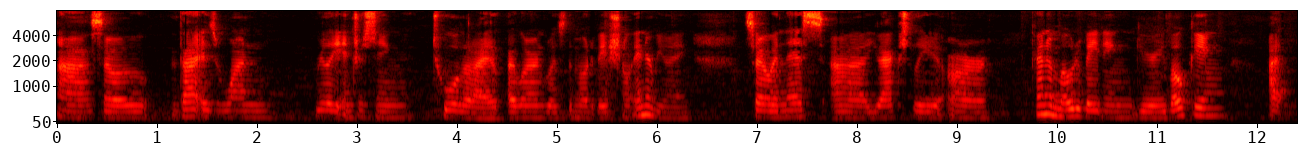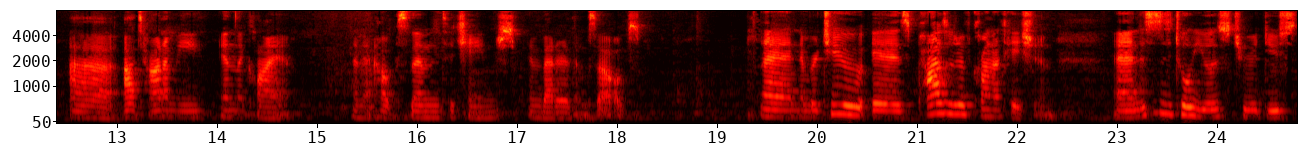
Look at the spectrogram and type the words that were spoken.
Uh, so that is one really interesting tool that I, I learned was the motivational interviewing. So in this, uh, you actually are kind of motivating, you're evoking uh, uh, autonomy in the client, and it helps them to change and better themselves. And number two is positive connotation. And this is a tool used to reduce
